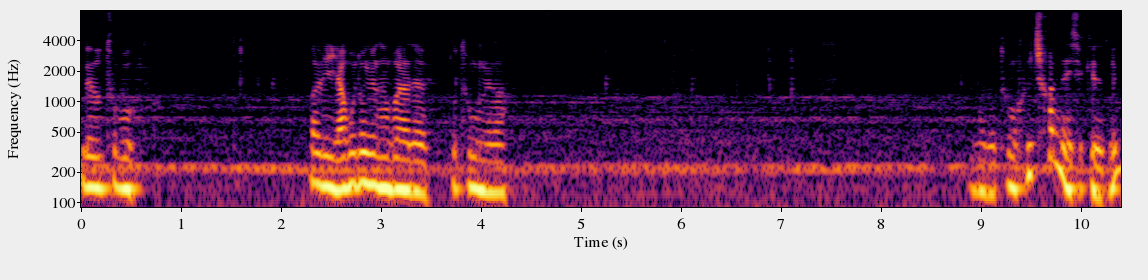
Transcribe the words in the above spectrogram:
내 노트북. 빨리 야구 동 영상 봐야 돼. 노트북 내놔. 노트북 훔쳐갔네 이 새끼들이.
